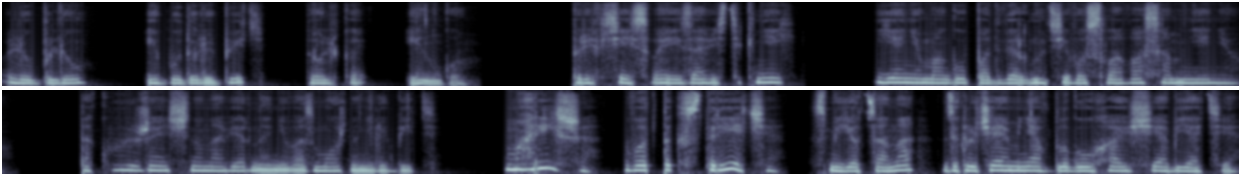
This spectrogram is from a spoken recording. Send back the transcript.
люблю и буду любить только Ингу. При всей своей зависти к ней я не могу подвергнуть его слова сомнению. Такую женщину, наверное, невозможно не любить. «Мариша, вот так встреча!» — смеется она, заключая меня в благоухающее объятие.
